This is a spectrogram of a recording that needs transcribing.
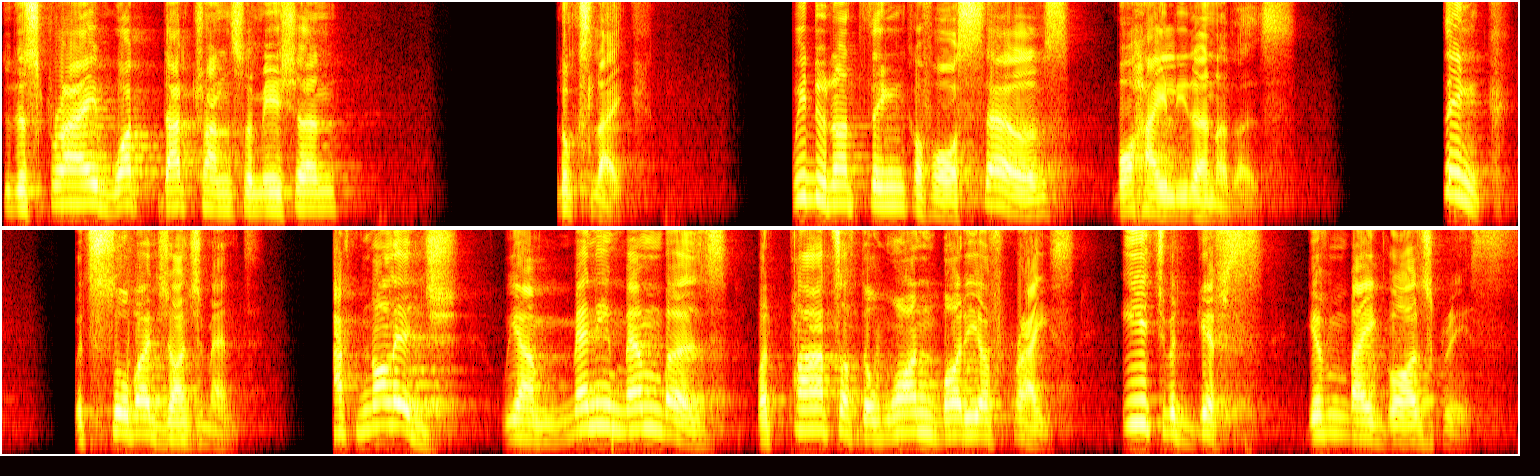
to describe what that transformation looks like. We do not think of ourselves more highly than others. Think with sober judgment. Acknowledge we are many members, but parts of the one body of Christ, each with gifts given by God's grace.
